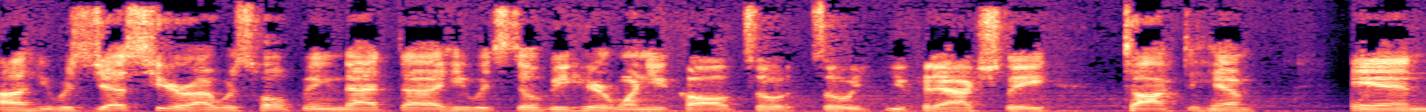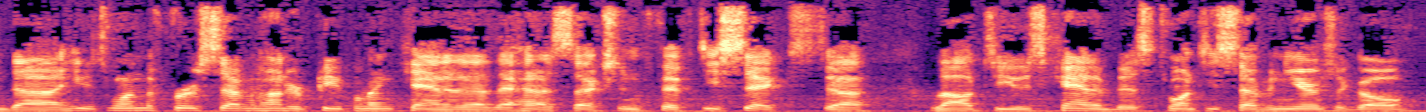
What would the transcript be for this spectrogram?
uh, he was just here. I was hoping that uh, he would still be here when you called, so so you could actually talk to him. And uh, he was one of the first 700 people in Canada that had a Section 56 uh, allowed to use cannabis 27 years ago.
